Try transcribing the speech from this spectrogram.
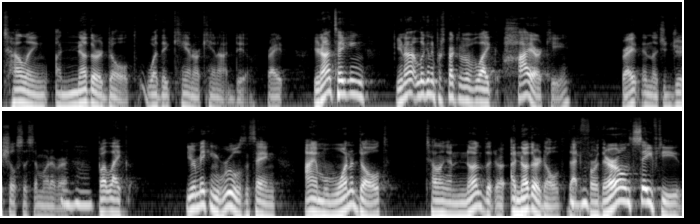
telling another adult what they can or cannot do, right? You're not taking, you're not looking at perspective of like hierarchy, right? In the judicial system, or whatever, mm-hmm. but like you're making rules and saying, I am one adult telling another another adult that for their own safety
